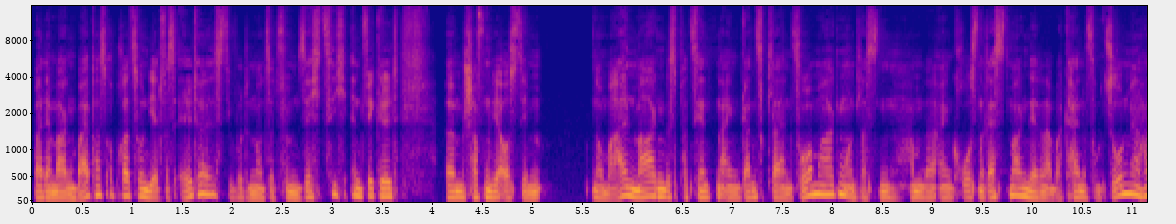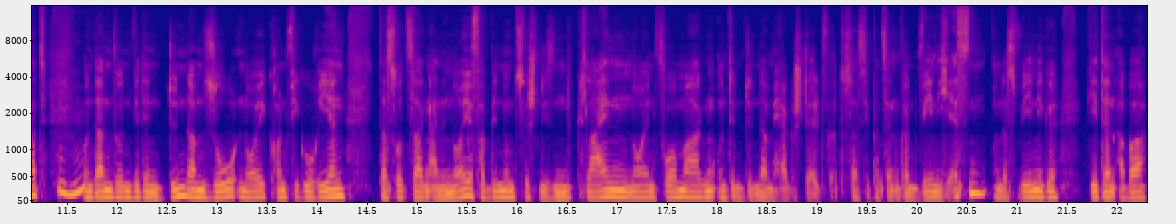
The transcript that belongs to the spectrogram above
Bei der Magen-Bypass-Operation, die etwas älter ist, die wurde 1965 entwickelt, ähm, schaffen wir aus dem normalen Magen des Patienten einen ganz kleinen Vormagen und lassen, haben da einen großen Restmagen, der dann aber keine Funktion mehr hat. Mhm. Und dann würden wir den Dünndarm so neu konfigurieren, dass sozusagen eine neue Verbindung zwischen diesen kleinen neuen Vormagen und dem Dünndarm hergestellt wird. Das heißt, die Patienten können wenig essen und das wenige geht dann aber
